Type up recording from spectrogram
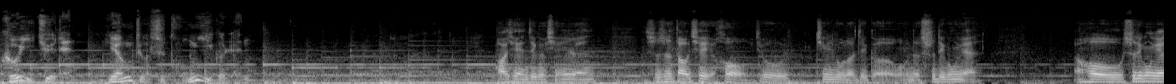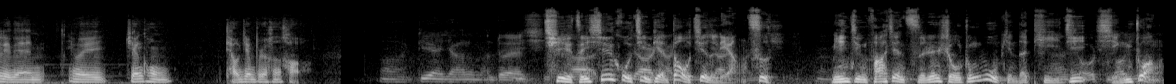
可以确认两者是同一个人。发现这个嫌疑人。实施盗窃以后，就进入了这个我们的湿地公园。然后湿地公园里边，因为监控条件不是很好。窃贼先后进店盗窃了两次，民警发现此人手中物品的体积、形状，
